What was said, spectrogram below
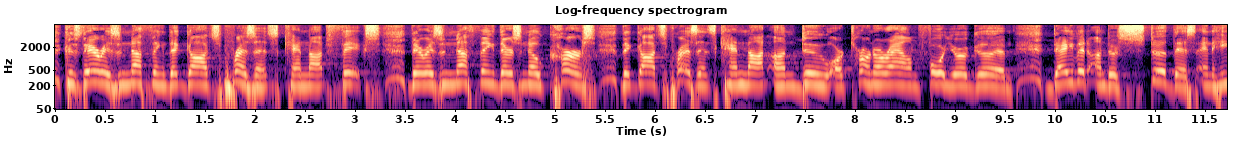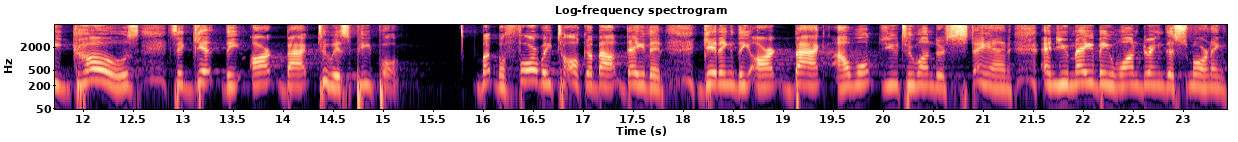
Because there is nothing that God's presence cannot fix. There is nothing, there's no curse that God's presence cannot undo or turn around for your good. David understood this and he goes to get the ark back to his people. But before we talk about David getting the ark back, I want you to understand, and you may be wondering this morning,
